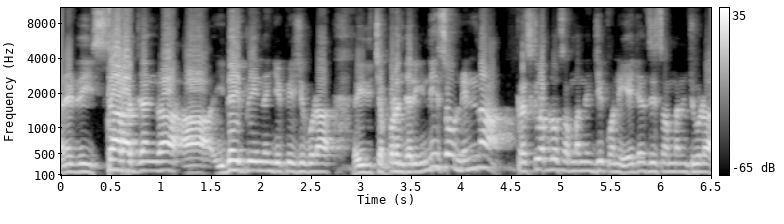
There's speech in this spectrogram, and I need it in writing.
అనేది ఇష్టారాజ్యంగా ఇదైపోయిందని చెప్పేసి కూడా ఇది చెప్పడం జరిగింది. సో నిన్న ప్రెస్ క్లబ్లో సంబంధించి కొన్ని ఏజెన్సీ సంబంధించి కూడా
